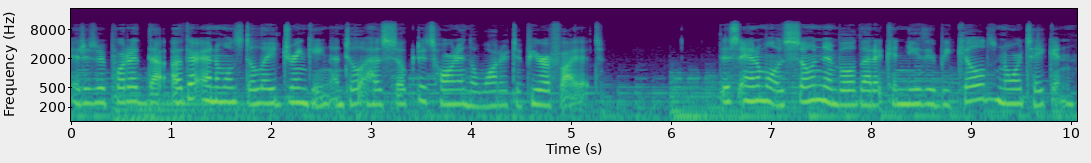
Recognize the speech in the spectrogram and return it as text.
it is reported that other animals delay drinking until it has soaked its horn in the water to purify it. This animal is so nimble that it can neither be killed nor taken,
